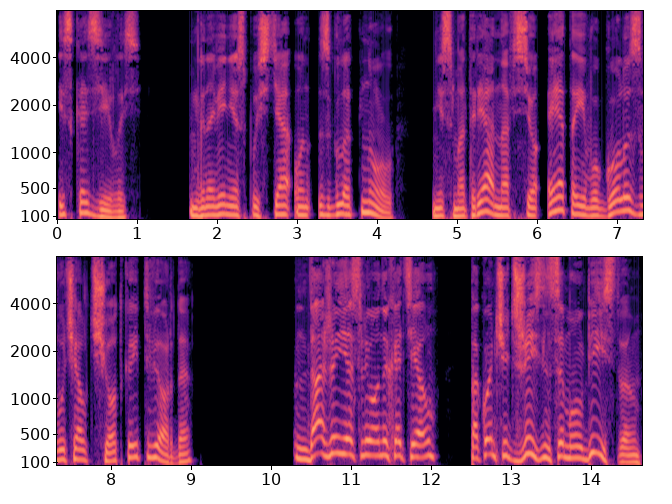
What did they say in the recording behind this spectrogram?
исказилось. Мгновение спустя он сглотнул. Несмотря на все это, его голос звучал четко и твердо. «Даже если он и хотел покончить жизнь самоубийством,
